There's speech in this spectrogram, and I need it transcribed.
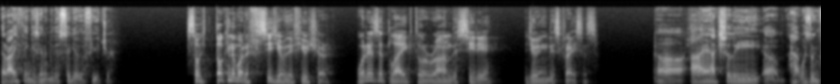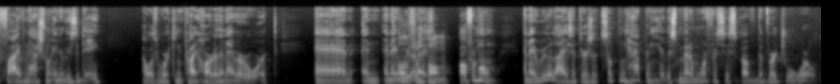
that I think is going to be the city of the future. So talking about the city of the future, what is it like to run the city during this crisis? Uh, I actually um, I was doing five national interviews a day. I was working probably harder than I've ever worked. And, and, and I All from home? All from home. And I realized that there's something happening here, this metamorphosis of the virtual world,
